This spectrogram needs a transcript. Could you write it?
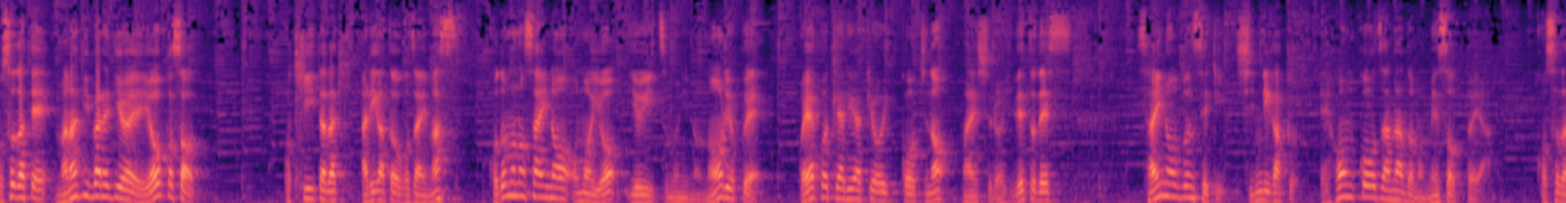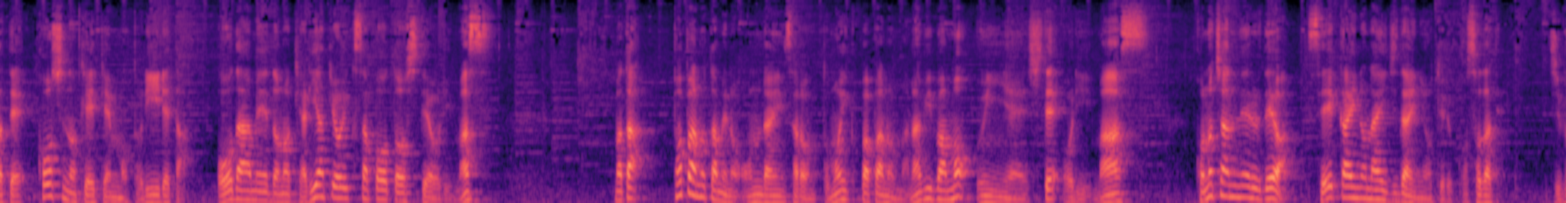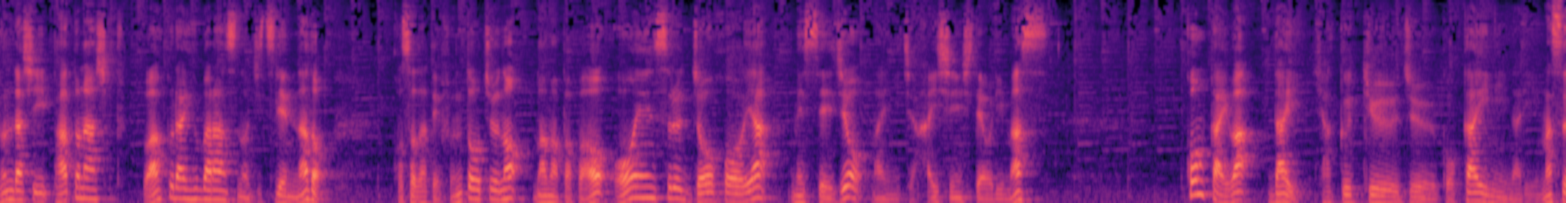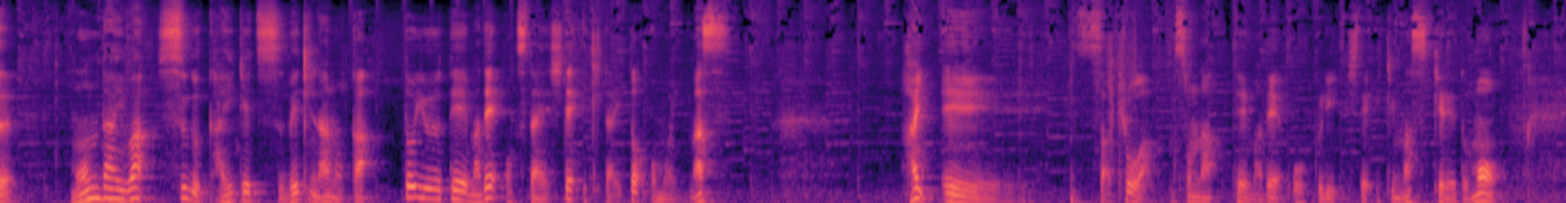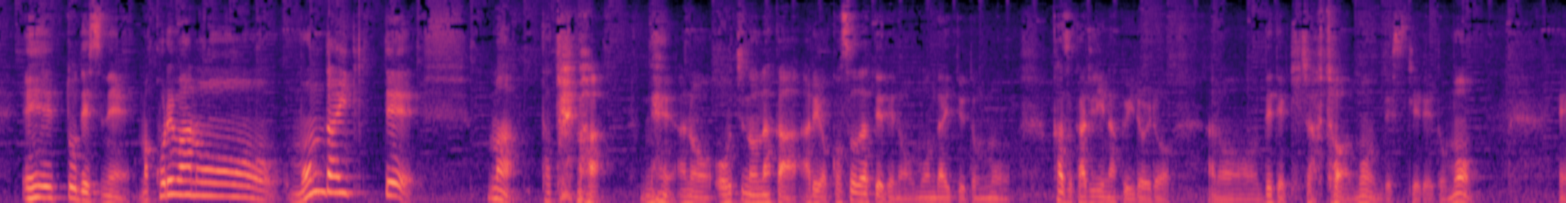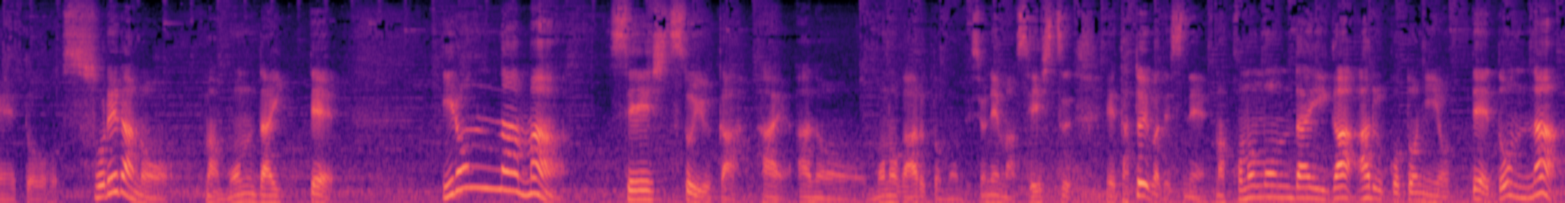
子育て学びバレディオへようこそ。お聞きいただきありがとうございます。子供の才能思いを唯一無二の能力へ。親子キャリア教育コーチの前城秀人です。才能分析心理学絵本講座などのメソッドや子育て講師の経験も取り入れたオーダーメイドのキャリア教育サポートをしております。またパパのためのオンラインサロンともいくパパの学び場も運営しております。このチャンネルでは正解のない時代における子育て自分らしいパートナーシップワークライフバランスの実現など子育て奮闘中のママパパを応援する情報やメッセージを毎日配信しております。今回は第195回になります。問題はすぐ解決すべきなのかというテーマでお伝えしていきたいと思います。はいえーさあ今日はそんなテーマでお送りしていきますけれどもえー、っとですね、まあ、これはあの問題ってまあ例えば ねあのお家の中あるいは子育てでの問題っていうともう数限りなくいろいろ出てきちゃうとは思うんですけれども、えーと、とそれらの、まあ、問題っていろんなまあ性質というか、はい、あのものがあると思うんですよね、まあ、性質、え、例えばですね、まあ、この問題があることによってどんな、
